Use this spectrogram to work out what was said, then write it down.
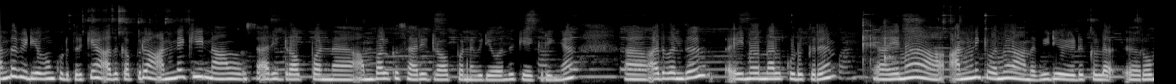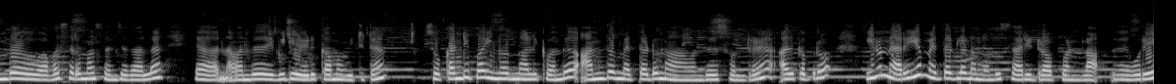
அந்த வீடியோவும் கொடுத்துருக்கேன். அதுக்கப்புறம் அன்னைக்கு நான் சாரீ ட்ராப் பண்ண அம்பாளுக்கு saree ட்ராப் பண்ண வீடியோ வந்து கேட்குறீங்க அது வந்து இன்னொரு நாள் கொடுக்குறேன். ஏன்னா அன்னைக்கு வந்து நான் அந்த வீடியோ எடுக்கலை. ரொம்ப அவசரமாக செஞ்சதால் நான் வந்து வீடியோ எடுக்காமல் விட்டுட்டேன். ஸோ கண்டிப்பாக இன்னொரு நாளைக்கு வந்து அந்த மெத்தடும் நான் வந்து சொல்கிறேன் அதுக்கப்புறம் இன்னும் நிறைய மெத்தடில் நம்ம வந்து சாரீ ட்ரா பண்ணலாம். ஒரே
